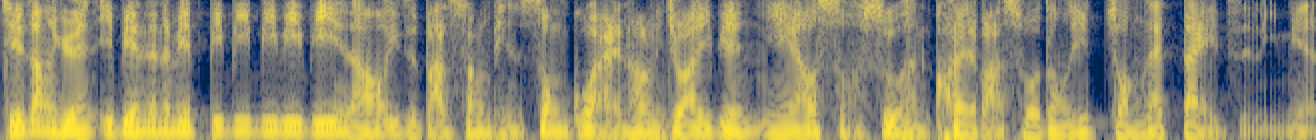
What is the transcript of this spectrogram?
结账员一边在那边哔哔哔哔哔，然后一直把商品送过来，然后你就要一边你也要手速很快的把所有东西装在袋子里面。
